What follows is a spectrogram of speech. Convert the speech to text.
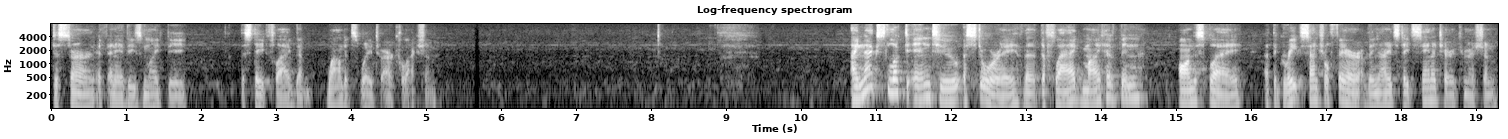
discern if any of these might be the state flag that wound its way to our collection. I next looked into a story that the flag might have been on display at the Great Central Fair of the United States Sanitary Commission,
